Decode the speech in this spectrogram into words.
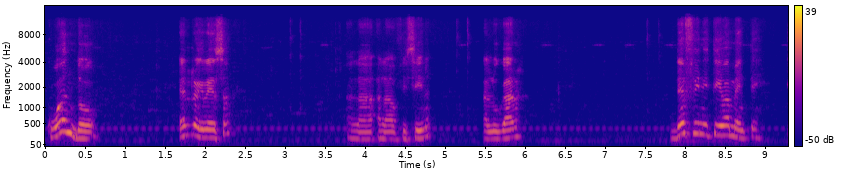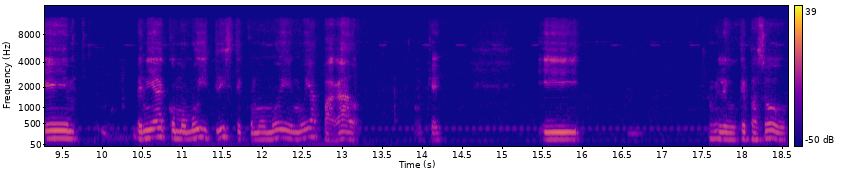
cuando él regresa a la, oficina, al lugar, definitivamente eh, venía como muy triste, como muy, muy apagado. ¿ok? Y me digo, ¿qué pasó?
